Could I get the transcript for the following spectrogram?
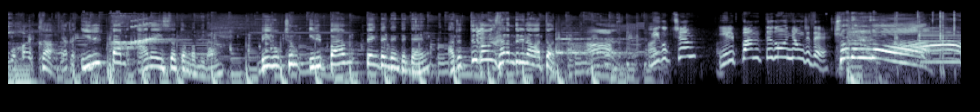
자 약간 일밤 안에 있었던 겁니다. 미국 춤 일밤 땡땡땡땡땡 아주 뜨거운 사람들이 나왔던 미국 춤 일밤 뜨거운 형제들. 정답입니다.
